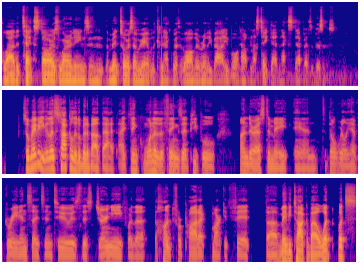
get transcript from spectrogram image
a lot of the Techstars learnings and the mentors that we were able to connect with have all been really valuable in helping us take that next step as a business. So maybe let's talk a little bit about that. I think one of the things that people underestimate and don't really have great insights into is this journey for the the hunt for product market fit. Uh, maybe talk about what what's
